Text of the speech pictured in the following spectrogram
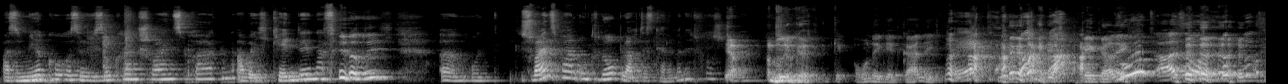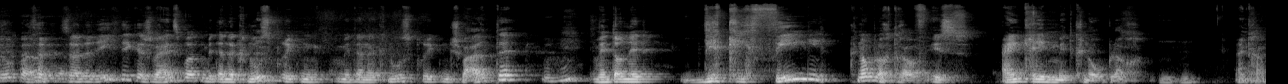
Also mir koche sowieso keinen Schweinsbraten, aber ich kenne den natürlich. Ähm, und Schweinsbraten und Knoblauch, das kann ich mir nicht vorstellen. Ja, ohne geht gar nicht. Äh? geht gar nicht. Gut, also. Super. Also, so ein richtiger Schweinsbraten mit einer knusprigen, mit einer knusprigen Schwarte, mhm. wenn da nicht wirklich viel Knoblauch drauf ist, eincremen mit Knoblauch. Mhm. Ein Traum.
